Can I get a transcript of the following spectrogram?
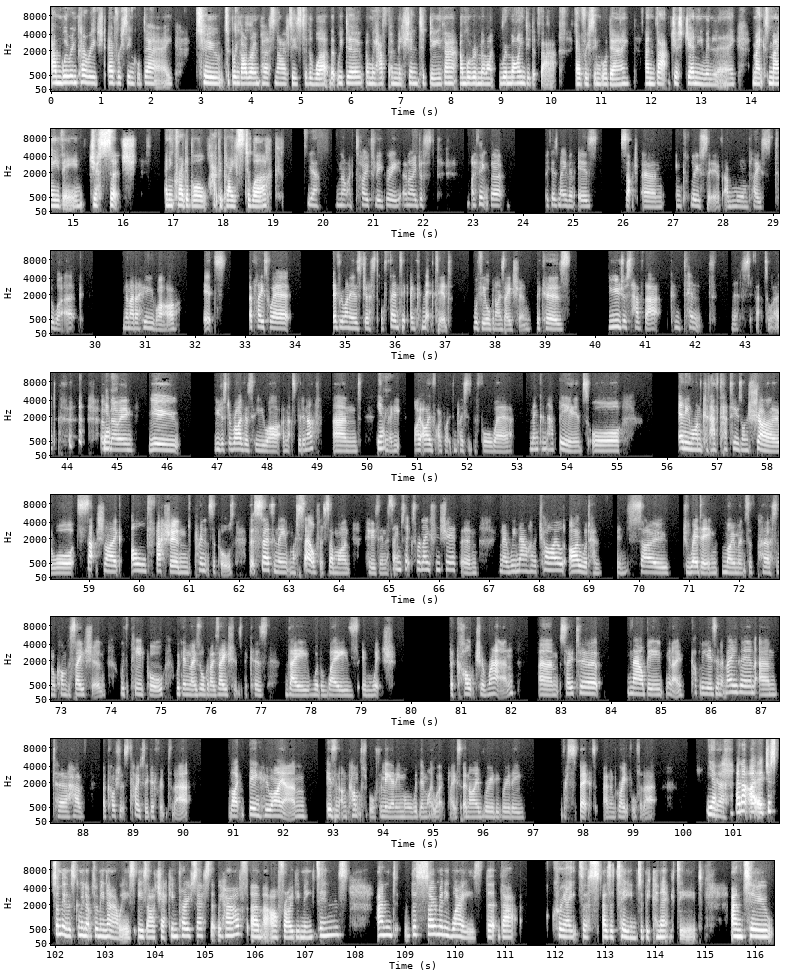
And we're encouraged every single day to to bring our own personalities to the work that we do. And we have permission to do that. And we're remi- reminded of that every single day. And that just genuinely makes Mayvin just such an incredible happy place to work. Yeah. No, I totally agree. And I just, I think that because Mayvin is such an inclusive and warm place to work, no matter who you are, it's a place where everyone is just authentic and connected with the organization because you just have that contentness if that's a word of yeah. knowing you you just arrive as who you are and that's good enough and yeah you know you, I, I've I've worked in places before where men couldn't have beards or anyone could have tattoos on show or such like old fashioned principles that certainly myself as someone who's in a same sex relationship and you know we now have a child i would have been so dreading moments of personal conversation with people within those organizations because they were the ways in which the culture ran. Um, so to now be, you know, a couple of years in at Mayvin and to have a culture that's totally different to that, like being who I am isn't uncomfortable for me anymore within my workplace. And I really, really respect and I'm grateful for that. Yeah. yeah. And I, I, just something that's coming up for me now is is our check-in process that we have um, at our Friday meetings and there's so many ways that that creates us as a team to be connected and to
